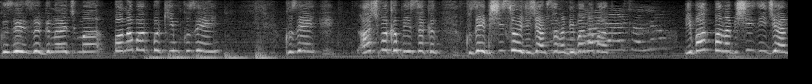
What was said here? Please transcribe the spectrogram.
Kuzey sakın açma. Bana bak bakayım Kuzey. Kuzey açma kapıyı sakın. Kuzey bir şey söyleyeceğim sana bir bana bak. Bir bak bana bir şey diyeceğim.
